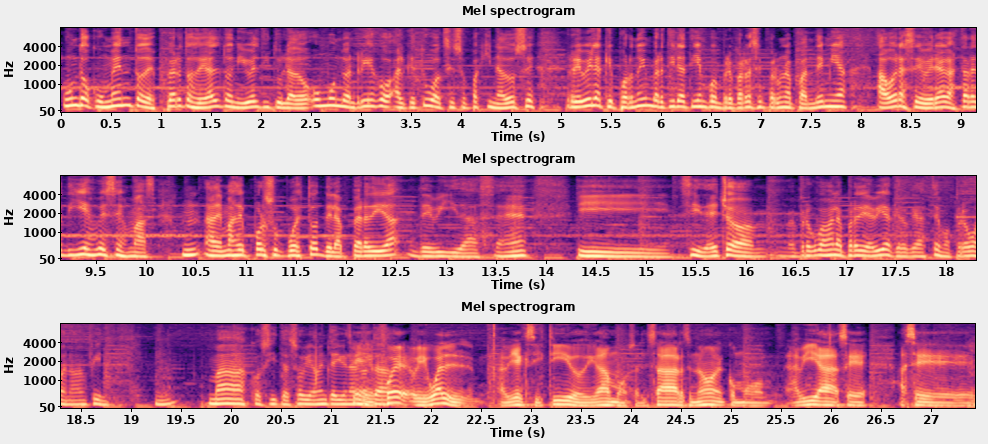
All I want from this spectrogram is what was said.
Un documento de expertos de alto nivel titulado Un mundo en riesgo al que tuvo acceso página 12 revela que por no invertir a tiempo en prepararse para una pandemia, ahora se deberá gastar 10 veces más. Mm, Además de, por supuesto, de la pérdida de vidas. ¿eh? Y sí, de hecho, me preocupa más la pérdida de vida que lo que gastemos, pero bueno, en fin. ¿Mm? Más cositas, obviamente hay una Sí, nota. fue igual había existido, digamos, el SARS, ¿no? Como había hace hace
